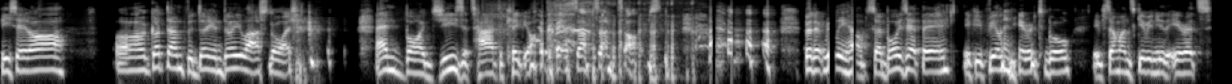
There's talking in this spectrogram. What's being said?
He said, oh, Oh, I got done for D&D last night. and by geez, it's hard to keep your eyebrows up sometimes. but it really helps. So, boys out there, if you're feeling irritable, if someone's giving you the irrits,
